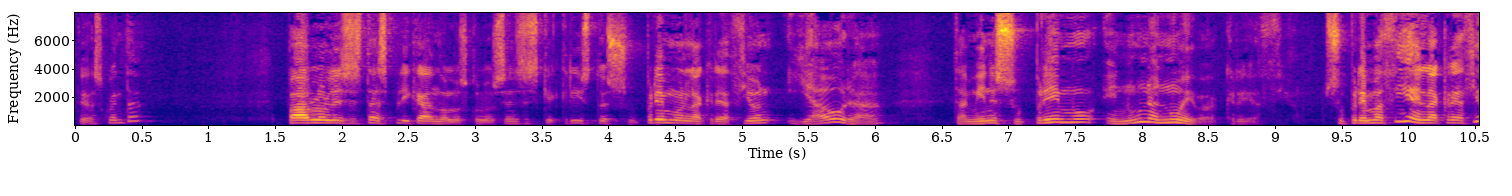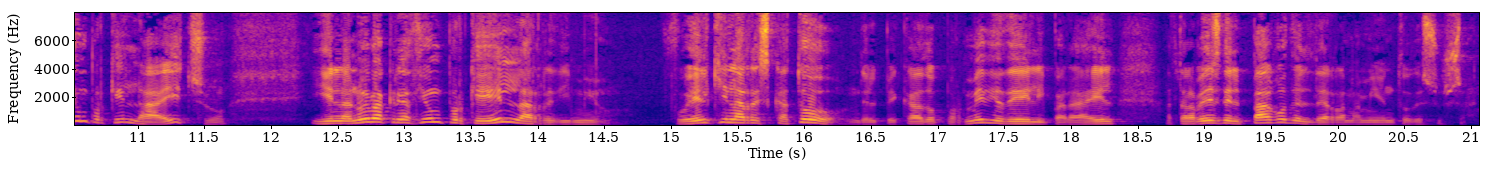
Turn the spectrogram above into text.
¿Te das cuenta? Pablo les está explicando a los colosenses que Cristo es supremo en la creación y ahora también es supremo en una nueva creación. Supremacía en la creación porque Él la ha hecho y en la nueva creación porque Él la redimió. Fue Él quien la rescató del pecado por medio de Él y para Él a través del pago del derramamiento de su sangre.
